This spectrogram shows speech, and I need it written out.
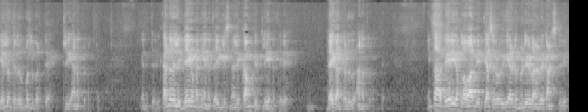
ಗೆಲ್ಲು ಅಂತ ಹೇಳೋದು ಮೊದಲು ಬರುತ್ತೆ ಟ್ರೀ ಅನ್ನೋದು ಬರುತ್ತೆ ಎನ್ನುತ್ತೇವೆ. ಕನ್ನಡದಲ್ಲಿ ಬೇಗ ಬನ್ನಿ ಎನ್ನುತ್ತೆ ಇಂಗ್ಲೀಷ್ನಲ್ಲಿ ಕಮ್ ಕ್ವಿಕ್ಲಿ ಎನ್ನುತ್ತೇವೆ. ಬೇಗ ಅಂತ ಹೇಳೋದು ಅನ್ನೋದು ಬರುತ್ತೆ. ಇಂತಹ ಬೇರೆಯೂ ಹಲವಾರು ವ್ಯತ್ಯಾಸಗಳು ಈ ಎರಡು ನುಡಿಗಳ ನಡುವೆ ಕಾಣಿಸ್ತೀವಿ.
